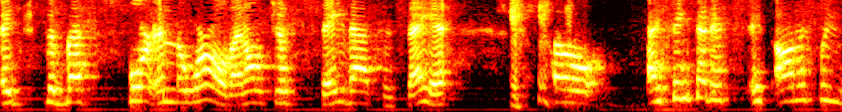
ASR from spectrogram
it's the best sport in the world. I don't just say that to say it. so I think that it's it's honestly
